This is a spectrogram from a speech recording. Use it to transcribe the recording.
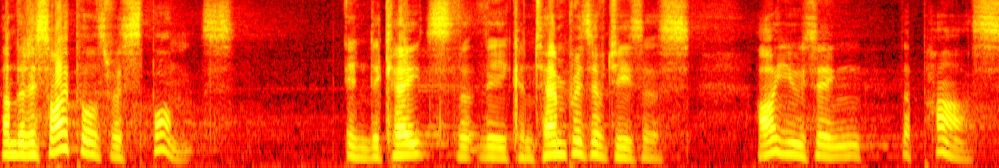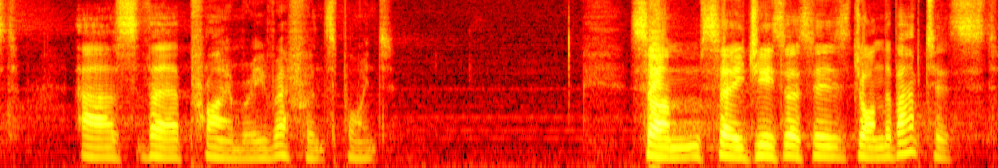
And the disciples' response indicates that the contemporaries of Jesus are using the past as their primary reference point. Some say Jesus is John the Baptist,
